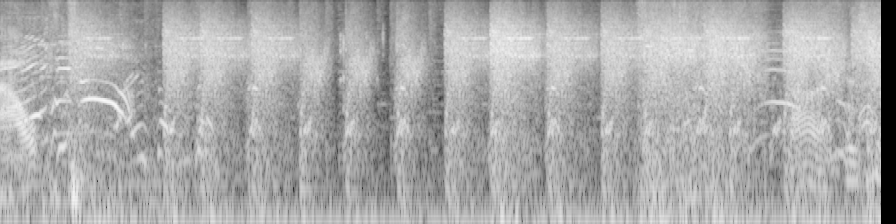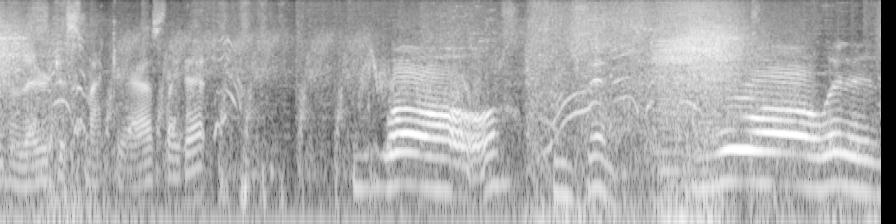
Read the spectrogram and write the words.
Ow. Uh, just gonna let her just smack your ass like that? Whoa. Consent. Whoa, it is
